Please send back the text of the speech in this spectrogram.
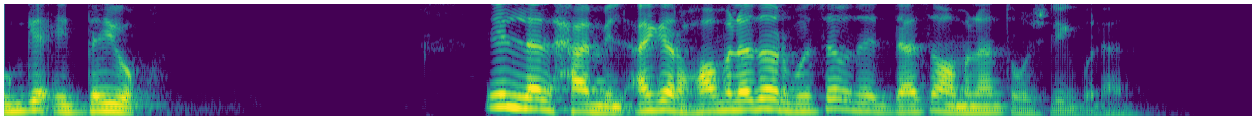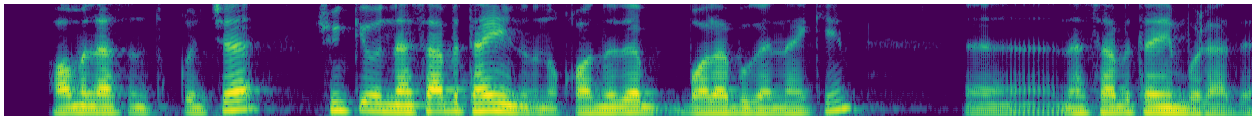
unga idda yo'q. Illal hamil agar homilador bo'lsa uni iddasi homilani tug'ishlik bo'ladi. Homilasini tuqquncha chunki u nasabi tayin uni qonida bola bo'lgandan keyin e, nasabi tayin bo'ladi.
